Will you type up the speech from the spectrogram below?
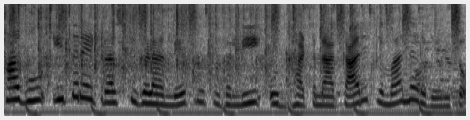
ಹಾಗೂ ಇತರೆ ಟ್ರಸ್ಟಿಗಳ ನೇತೃತ್ವದಲ್ಲಿ ಉದ್ಘಾಟನಾ ಕಾರ್ಯಕ್ರಮ ನೆರವೇರಿತು.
